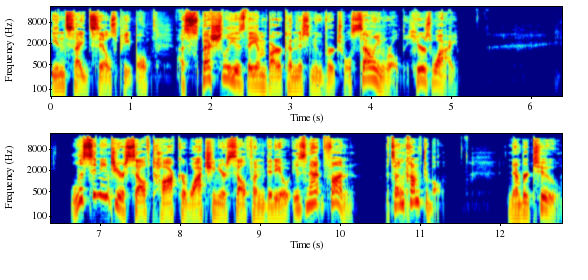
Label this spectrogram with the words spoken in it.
inside salespeople, especially as they embark on this new virtual selling world. Here's why. Listening to yourself talk or watching yourself on video is not fun. It's uncomfortable. Number two,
